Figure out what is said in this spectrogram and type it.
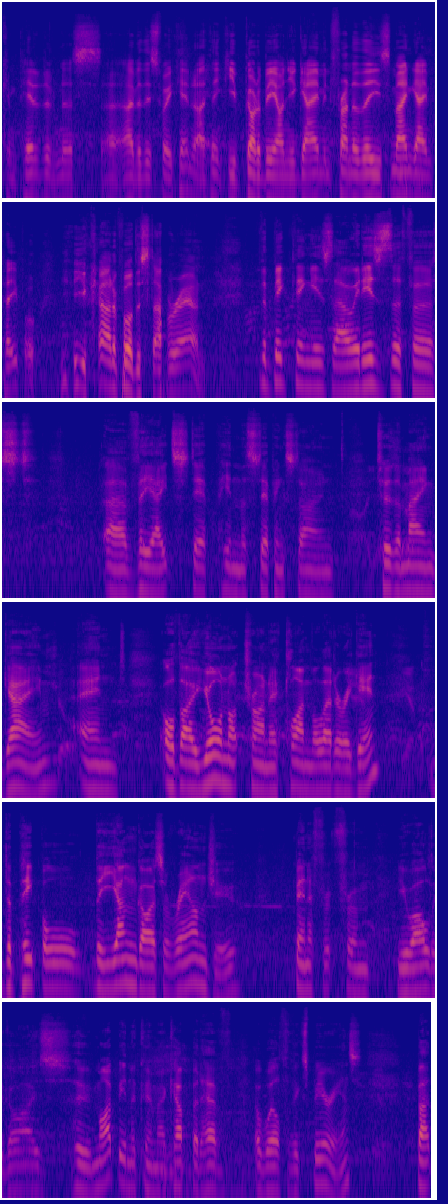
competitiveness uh, over this weekend. And I think you've got to be on your game in front of these main game people. you can't afford to stuff around. The big thing is, though, it is the first uh, V8 step in the stepping stone to the main game. And although you're not trying to climb the ladder again, the people, the young guys around you, benefit from you older guys who might be in the Kumho Cup but have a wealth of experience. But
